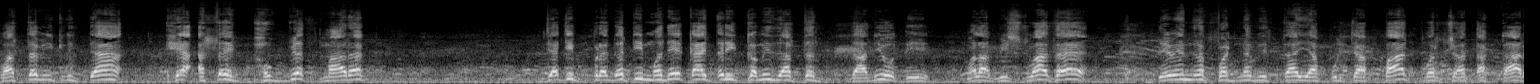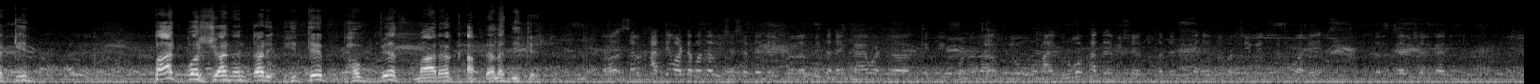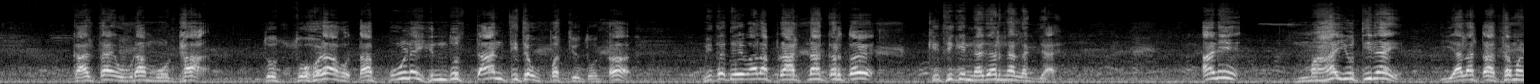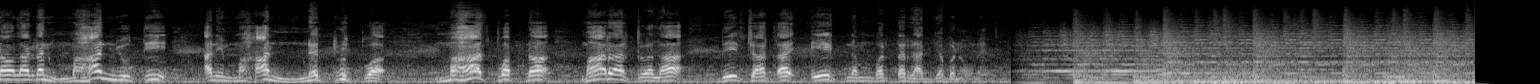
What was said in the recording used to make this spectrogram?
वास्तविकरित्या हे असं एक भव्य स्मारक ज्याची प्रगतीमध्ये काहीतरी कमी जास्त झाली होती मला विश्वास आहे. देवेंद्र फडणवीसचा या पुढच्या पाच वर्षाचा कारकीर्द पाच वर्षानंतर इथे भव्य स्मारक आपल्याला दिसेल. सर खाते वाटपाचा विषय सध्या तरी प्रलंबित आहे. काय वाटतं? किती कोणाला जो हा गृह खात्याविषयी सध्या तरी जो रशिवेत सुरू आहे कालचा एवढा मोठा जो सोहळा होता पूर्ण हिंदुस्तान तिथे उपस्थित होतं. मी तर देवाला प्रार्थना करतोय किती की नजर न लग जाय. आणि महायुती नाही याला तर असं म्हणावं लागणार महान युती आणि महान नेतृत्व महास्वप्न महाराष्ट्राला देशाचा एक नंबरचं राज्य बनवणं.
